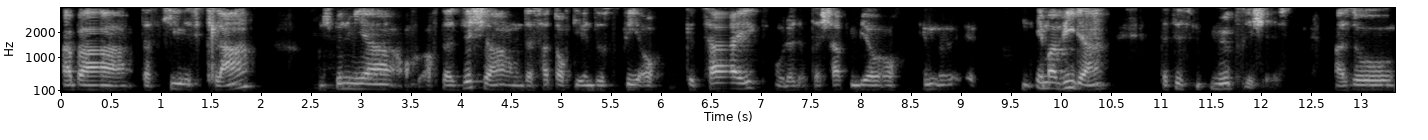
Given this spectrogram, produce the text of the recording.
Aber das Ziel ist klar. Und ich bin mir auch, auch da sicher, und das hat auch die Industrie auch gezeigt, oder das schaffen wir auch im, immer wieder, dass es möglich ist. Also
